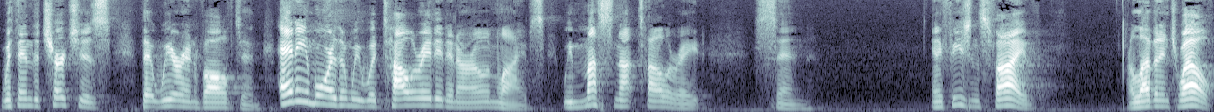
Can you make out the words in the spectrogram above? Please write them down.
within the churches that we are involved in, any more than we would tolerate it in our own lives. We must not tolerate sin. In Ephesians 5 11 and 12,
